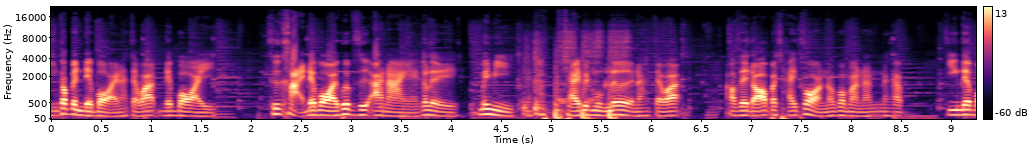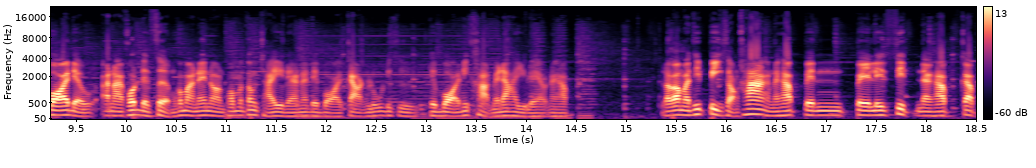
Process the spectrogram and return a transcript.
ริงต้องเป็นเดบอยนะแต่ว่าเดบอยคือขายเดบอยเพื่อไปซื้ออาร์ไนก็เลยไม่มีนะครับใช้เป็นมูลเลอร์นะแต่ว่าเอาเซดอฟไปใช้ก่อนเนาะประมาณนั้นนะครับจริงเดบอยเดี๋ยวอนาคตเดี๋ยวเสริมเข้ามาแน่นอนเพราะมันต้องใช้อยู่แล้วนะเดบอยกลางลูกนี่คือเดบอยนี่ขาดไม่ได้อยู่แล้วนะครับแล้วก็มาที่ปีกสองข้างนะครับ เป็นเปเรซิตนะครับกับ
